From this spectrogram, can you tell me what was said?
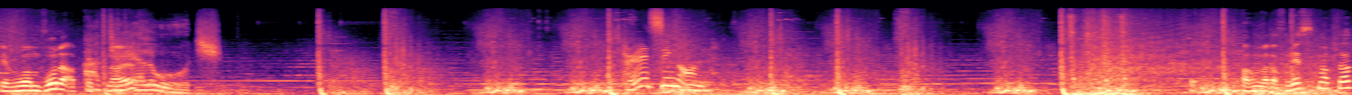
Der Wurm wurde abgeknallt. Pressing on. So, machen wir das Nest mal platt.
